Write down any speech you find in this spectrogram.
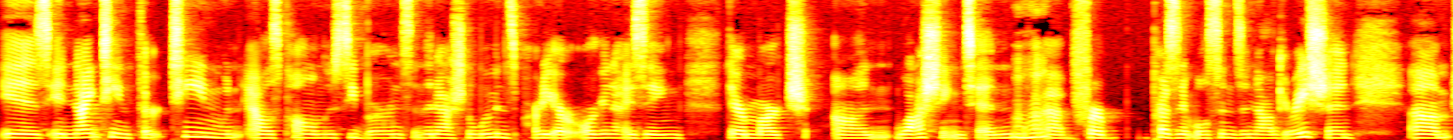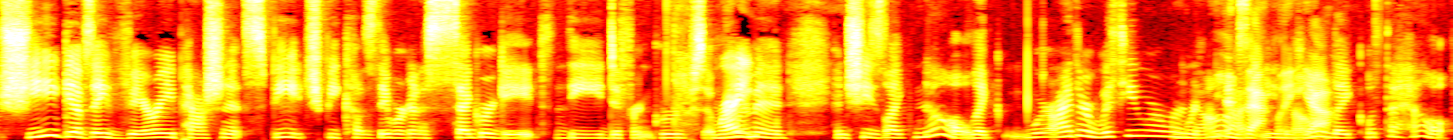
is in 1913 when Alice Paul and Lucy Burns and the National Women's Party are organizing their march on Washington uh, for President Wilson's inauguration. Um, she gives a very passionate speech because they were going to segregate the different groups of Right. women, and she's like, "No, like we're either with you or we're, We're- not." exactly, you know? yeah. Like what the hell?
